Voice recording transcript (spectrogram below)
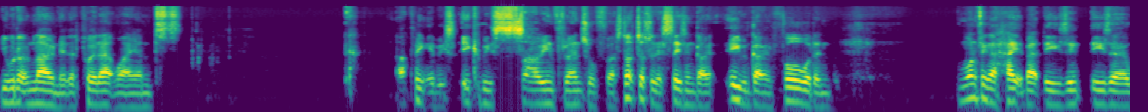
you wouldn't have known it. Let's put it that way. And I think be it could be so influential for us, not just for this season, going even going forward. And one thing I hate about these these uh,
